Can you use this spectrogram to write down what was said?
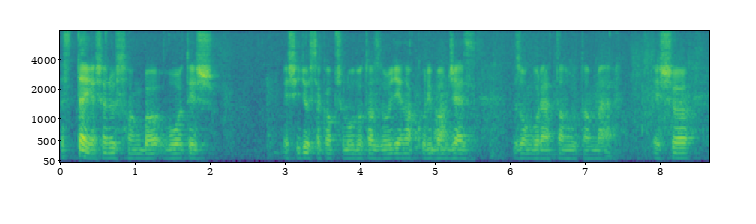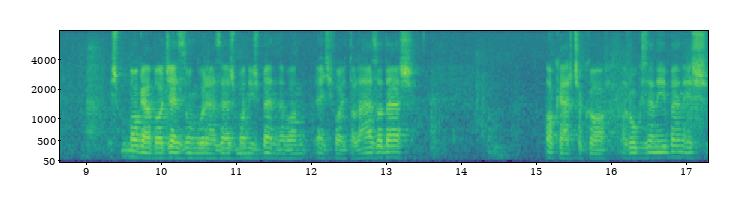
ez teljesen összhangban volt, és, és így összekapcsolódott azzal, hogy én akkoriban jazz zongorát tanultam már. És, és magában a jazz zongorázásban is benne van egyfajta lázadás, akár csak a, a rockzenében, és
